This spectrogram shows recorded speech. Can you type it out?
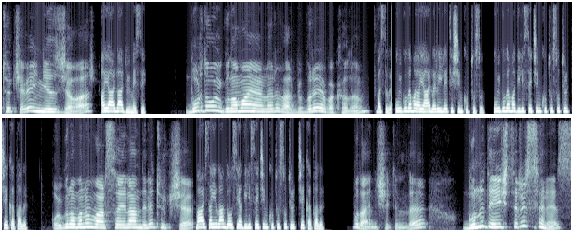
Türkçe ve İngilizce var. Ayarlar düğmesi. Burada uygulama ayarları var. Bir buraya bakalım. Basılı. Uygulama ayarları iletişim kutusu. Uygulama dili seçim kutusu Türkçe kapalı. Uygulamanın varsayılan dili Türkçe. Varsayılan dosya dili seçim kutusu Türkçe kapalı. Bu da aynı şekilde. Bunu değiştirirseniz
